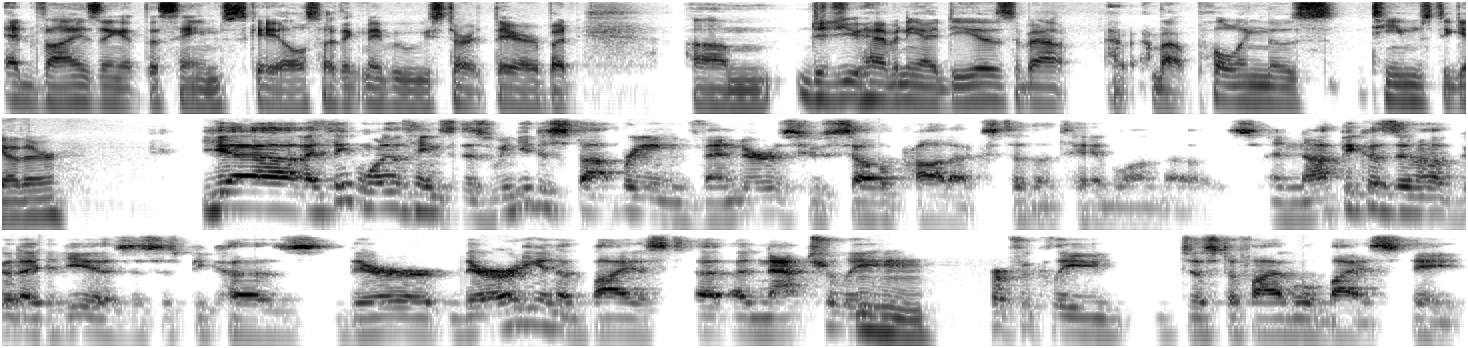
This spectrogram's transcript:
advising at the same scale. So I think maybe we start there. But um, did you have any ideas about about pulling those teams together? Yeah, I think one of the things is we need to stop bringing vendors who sell products to the table on those, and not because they don't have good ideas. It's just because they're they're already in a bias, a, a naturally mm-hmm. perfectly justifiable bias state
